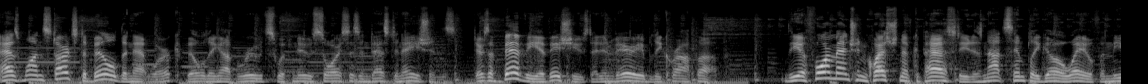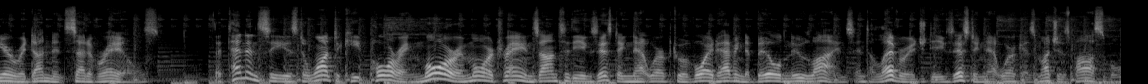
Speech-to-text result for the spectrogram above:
As one starts to build the network, building up routes with new sources and destinations, there's a bevy of issues that invariably crop up. The aforementioned question of capacity does not simply go away with a mere redundant set of rails. The tendency is to want to keep pouring more and more trains onto the existing network to avoid having to build new lines and to leverage the existing network as much as possible.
